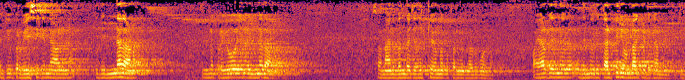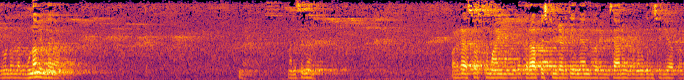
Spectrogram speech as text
എനിക്ക് പ്രവേശിക്കുന്ന ആളിന് ഇത് ഇന്നതാണ് ഇതിന്റെ പ്രയോജനം ഇന്നതാണ്. സ്വർണാനുബന്ധ ചതുഷ്ടം എന്നൊക്കെ പറയുന്നു അതുപോലെ. അയാൾക്ക് ഇതിനൊരു ഇതിന്റെ ഒരു താല്പര്യം ഉണ്ടാക്കിയെടുക്കാൻ വേണ്ടിയിട്ട്. ഇതുകൊണ്ടുള്ള ഗുണമില്ലതാണ് മനസ്സിന് വളരെ അസ്വസ്ഥമായി ഒരു തെറാപ്പിസ്റ്റിന്റെ അടുത്ത് തന്നെ എന്ന് പറയും സാരമില്ല നമുക്കിത് ശരിയാക്കാം.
